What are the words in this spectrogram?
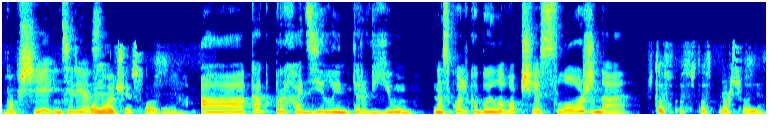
Вообще, интересно. Он очень сложный. А как проходило интервью? Насколько было вообще сложно? Что, что спрашивали?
